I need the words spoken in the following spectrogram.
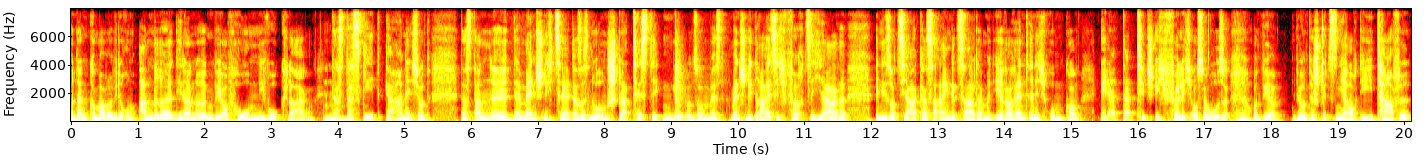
Und dann kommen aber wiederum andere, die dann irgendwie auf hohem Niveau klagen. Das, das geht gar nicht. Und dass dann äh, der Mensch nicht zählt, dass es nur um Statistiken geht und so ein Mist. Menschen, die 30, 40 Jahre in die Sozialkasse eingezahlt haben, mit ihrer Rente nicht rumkommen, ey, da, da titsch ich völlig aus der Hose. Und wir, wir unterstützen ja auch die Tafel.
